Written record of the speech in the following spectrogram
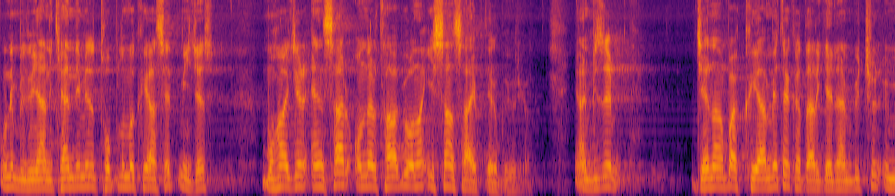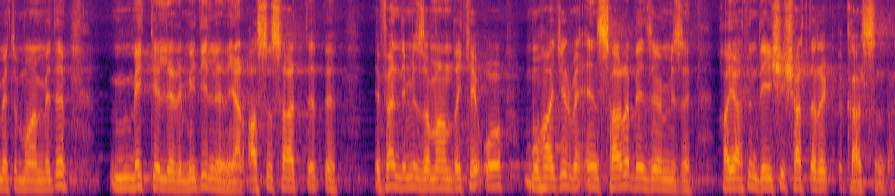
bunu biliyor. Yani kendimizi topluma kıyas etmeyeceğiz. Muhacir, ensar onlara tabi olan ihsan sahipleri buyuruyor. Yani bizim Cenab-ı Hak kıyamete kadar gelen bütün ümmeti Muhammed'e Mekkelileri, Medineleri yani asıl saatte Efendimiz zamanındaki o muhacir ve ensara benzememizi hayatın değişik şartları karşısında.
